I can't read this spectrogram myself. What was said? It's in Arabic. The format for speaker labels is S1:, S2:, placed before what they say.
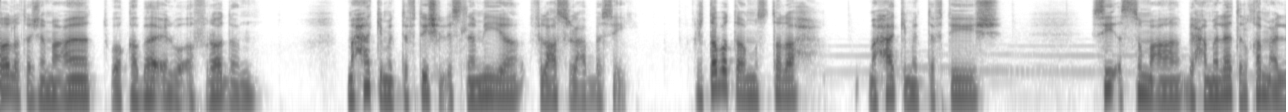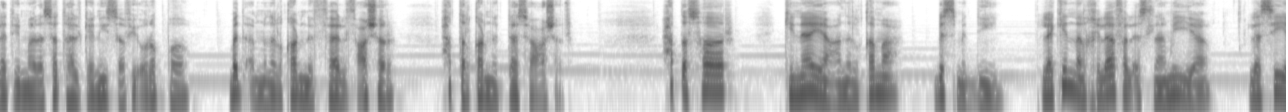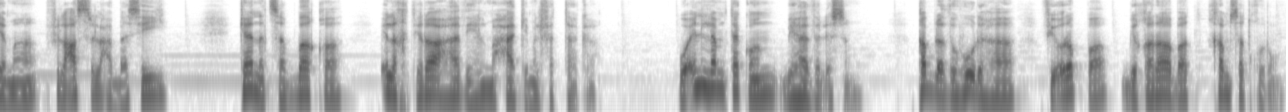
S1: طالت جماعات وقبائل وأفرادا محاكم التفتيش الإسلامية في العصر العباسي. ارتبط مصطلح محاكم التفتيش سيء السمعة بحملات القمع التي مارستها الكنيسة في أوروبا بدءا من القرن الثالث عشر حتى القرن التاسع عشر. حتى صار كناية عن القمع باسم الدين. لكن الخلافة الإسلامية لا سيما في العصر العباسي كانت سباقة إلى اختراع هذه المحاكم الفتاكة. وإن لم تكن بهذا الاسم قبل ظهورها في أوروبا بقرابة خمسة قرون.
